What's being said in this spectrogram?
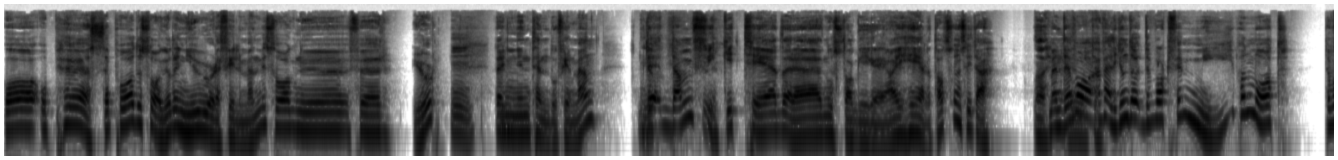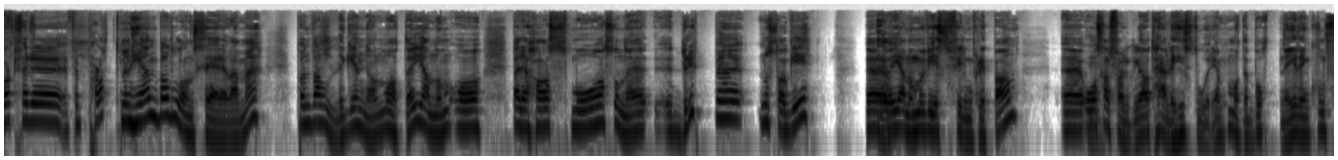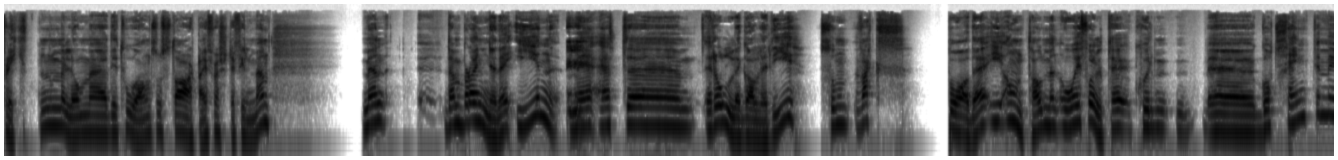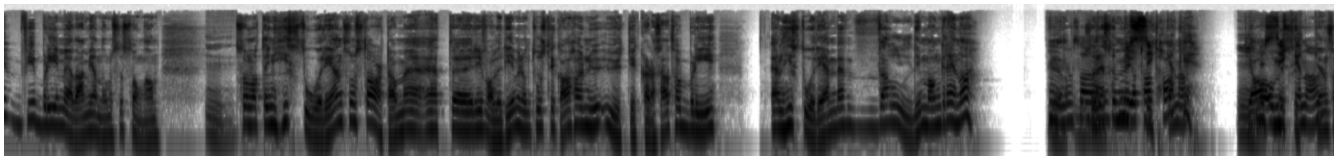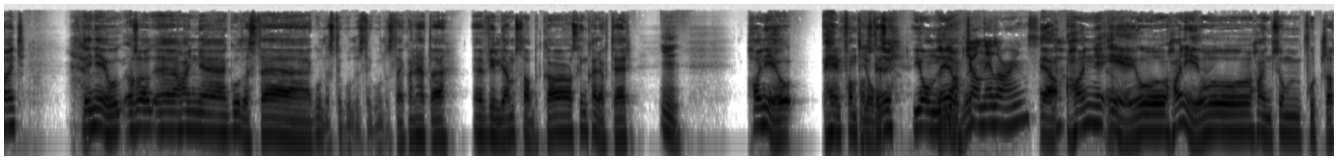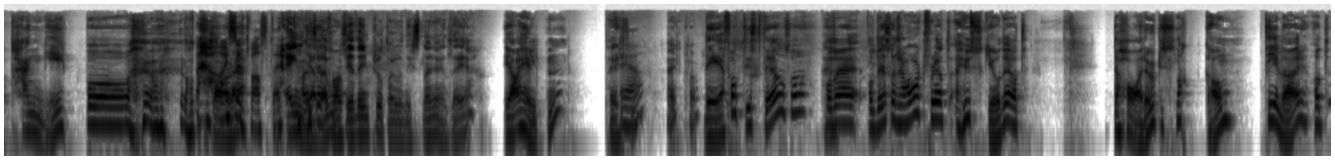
og, og pøse på. Du så jo den julefilmen vi så nå før jul, den Nintendo-filmen. De, de fikk ikke til dere nostalgigreia i hele tatt, syns ikke jeg. Nei, Men det var, jeg vet ikke om det, det ble for mye, på en måte. Det ble for, eh, for platt, men her balanserer de med på en veldig genial måte gjennom å bare ha små sånne eh, drypp med nostalgi, eh, Ja. gjennom å vise filmklippene, Uh, og selvfølgelig at hele historien på en måte botner i den konflikten mellom de toene som starta i første filmen. Men de blander det inn med et uh, rollegalleri som vokser. Både i antall, men òg i forhold til hvor uh, godt kjent vi, vi blir med dem gjennom sesongene. Sånn at den historien som starta med et uh, rivaleri mellom to stykker, har nå utvikla seg til å bli en historie med veldig mange greiner. Ja. Mm, Så det er så mye å ta tak i. Ja, og Musikken musikken, sant. Den er jo Altså, eh, han eh, godeste, godeste, godeste, godeste, kan hete eh, William Sabka sin karakter. Mm. Han er jo helt fantastisk. Johnny, ja. Johnny. Johnny Lawrence. ja. Han er jo Han er jo han som fortsatt henger på Han 80-tallet. sitter fast der. Han det sitter borti den protagonisten han egentlig er? Ja, helten. helten. Ja. helt klart. Det er faktisk det, altså. Og det, og det er så rart, for jeg husker jo det at det har jo blitt snakka om tidligere, at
